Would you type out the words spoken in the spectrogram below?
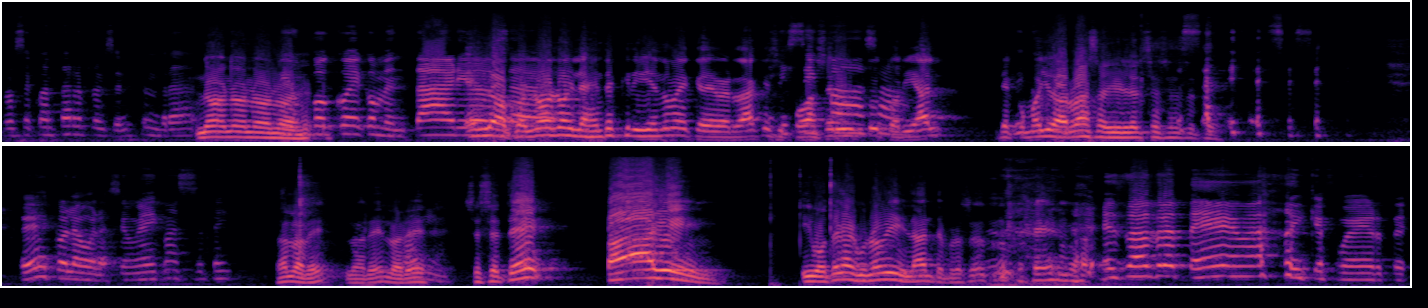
No sé cuántas reproducciones tendrá. No, no, no, no. Y un poco de comentarios. Es o loco, sea, no, no, y la gente escribiéndome que de verdad que Es si que puedo sí hacer un tutorial de cómo ayudarlo a salir del CCCT. ¿Ves? Colaboración ahí con el CCT. No, lo haré, lo haré, lo haré. Paguen. CCT, paguen. Y voten algunos vigilantes, pero eso es otro tema. Es otro tema. Ay, qué fuerte.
